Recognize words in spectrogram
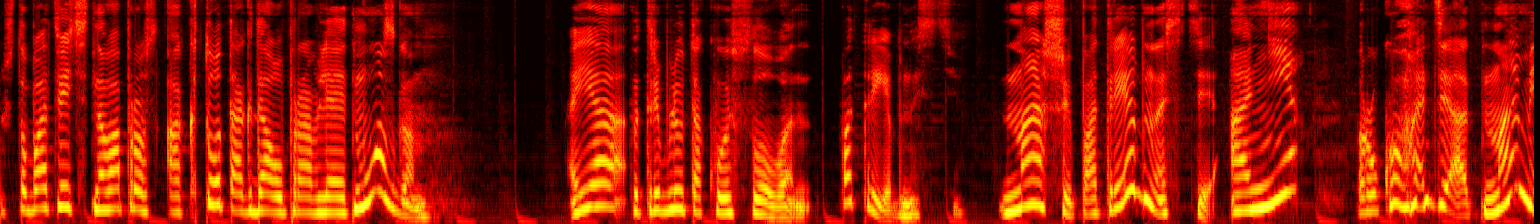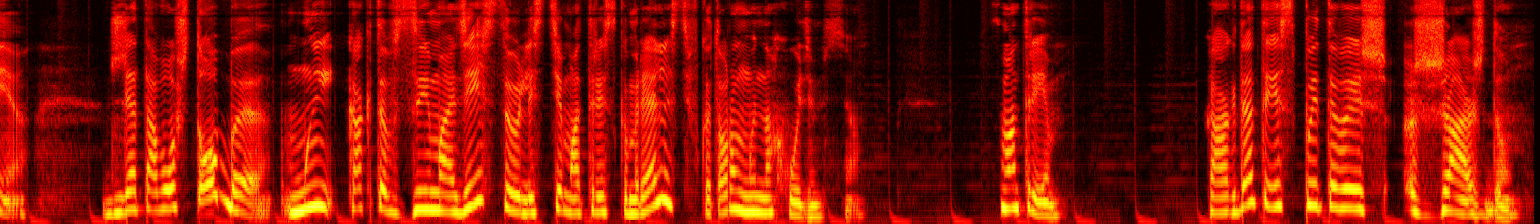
чтобы ответить на вопрос, а кто тогда управляет мозгом, я потреблю такое слово – потребности. Наши потребности, они руководят нами для того, чтобы мы как-то взаимодействовали с тем отрезком реальности, в котором мы находимся. Смотри, когда ты испытываешь жажду –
